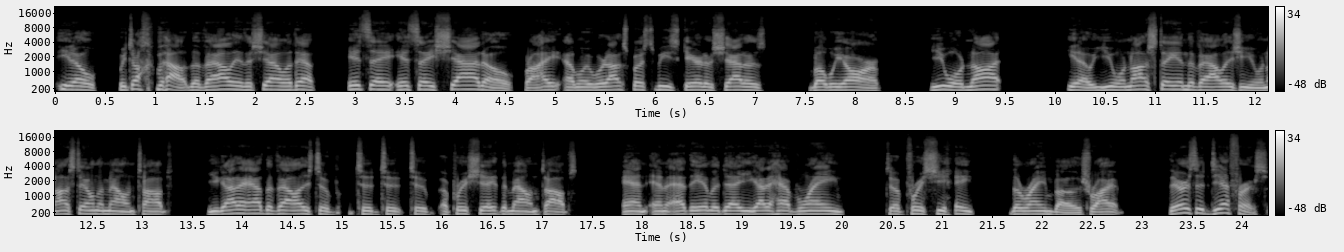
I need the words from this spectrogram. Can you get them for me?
you know, we talk about the valley of the shadow of death. It's a it's a shadow, right? I mean, we're not supposed to be scared of shadows, but we are. You will not, you know, you will not stay in the valleys. You will not stay on the mountaintops. You got to have the valleys to to to to appreciate the mountaintops. And and at the end of the day, you got to have rain to appreciate the rainbows, right? There's a difference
